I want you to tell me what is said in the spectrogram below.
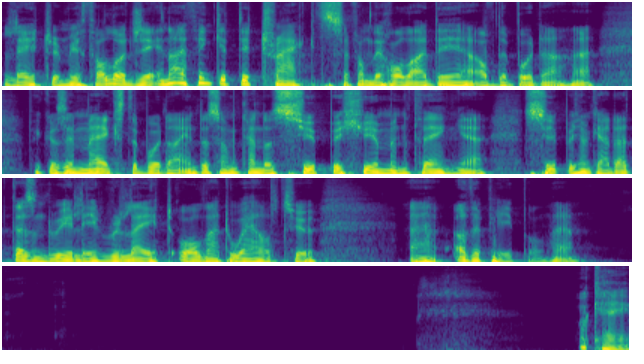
later mythology, and I think it detracts from the whole idea of the Buddha, uh, because it makes the Buddha into some kind of superhuman thing, uh, superhuman that doesn't really relate all that well to uh, other people. Okay.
